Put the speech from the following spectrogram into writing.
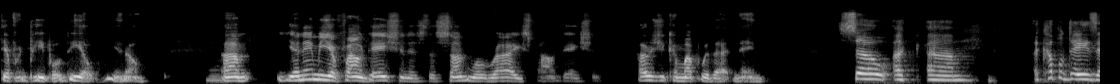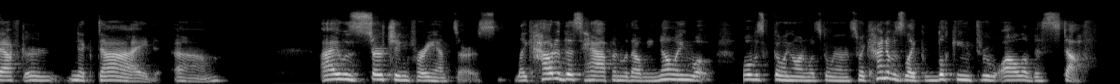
different people deal, you know. Yeah. Um, your name of your foundation is the Sun Will Rise Foundation. How did you come up with that name? So, uh, um, a couple days after Nick died, um, I was searching for answers. Like, how did this happen without me knowing what what was going on? What's going on? So I kind of was like looking through all of his stuff,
